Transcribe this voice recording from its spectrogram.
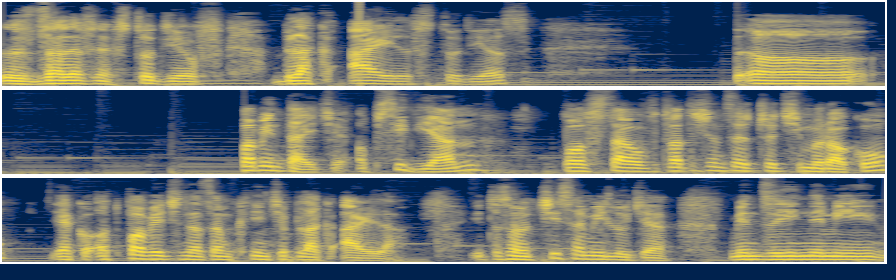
zależnych studiów, Black Isle Studios, to pamiętajcie, Obsidian powstał w 2003 roku jako odpowiedź na zamknięcie Black Isle'a. I to są ci sami ludzie. Między innymi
